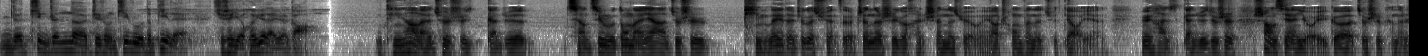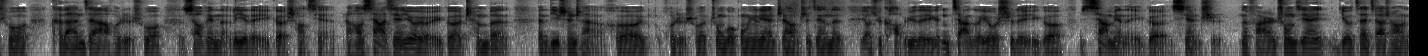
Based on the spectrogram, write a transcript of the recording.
你的竞争的这种进入的壁垒，其实也会越来越高。你听下来，确实感觉想进入东南亚就是。品类的这个选择真的是一个很深的学问，要充分的去调研，因为还感觉就是上限有一个就是可能说客单价或者说消费能力的一个上限，然后下限又有一个成本、本地生产和或者说中国供应链这样之间的要去考虑的一个价格优势的一个下面的一个限制，那反而中间又再加上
